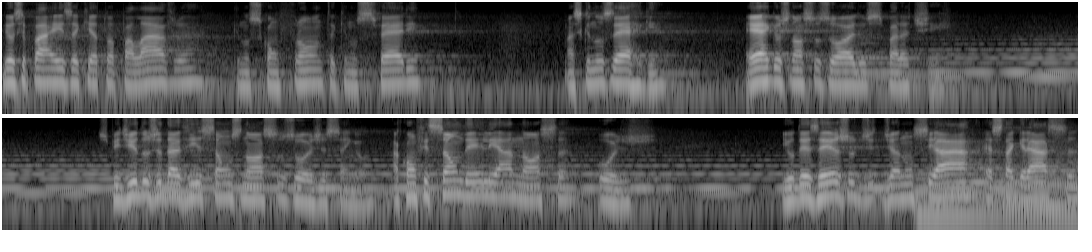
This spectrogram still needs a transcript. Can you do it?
Deus e Pai, eis aqui a tua palavra que nos confronta, que nos fere, mas que nos ergue Ergue os nossos olhos para ti. Os pedidos de Davi são os nossos hoje, Senhor. A confissão dele é a nossa hoje. E o desejo de, de anunciar esta graça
